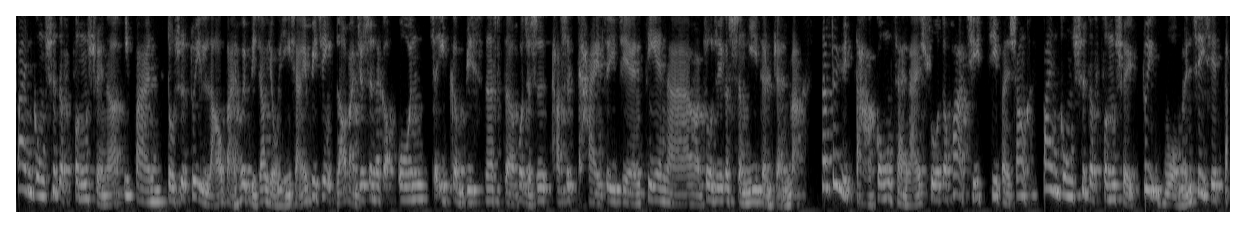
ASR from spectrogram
办公室的风水呢，一般都是对老板会比较有影响，因为毕竟老板就是那个 own 这一个 business 的，或者是他是开这一间。店啊，做这个生意的人嘛，那对于打工仔来说的话，其实基本上办公室的风水对我们这些打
